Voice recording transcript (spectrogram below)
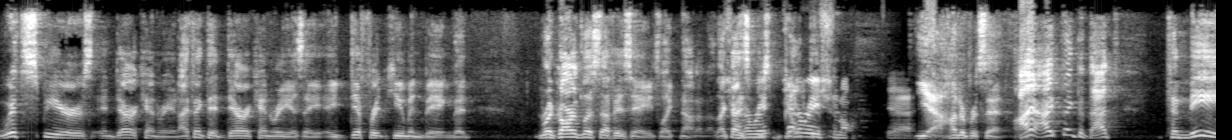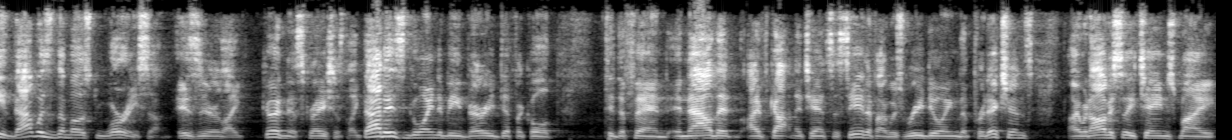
with Spears and Derrick Henry, and I think that Derrick Henry is a, a different human being that regardless of his age, like no no no. That guy's Genera- just generational. Yeah. Yeah, hundred percent. I, I think that that to me that was the most worrisome. Is you're like goodness gracious, like that is going to be very difficult to defend. And now that I've gotten a chance to see it, if I was redoing the predictions, I would obviously change my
